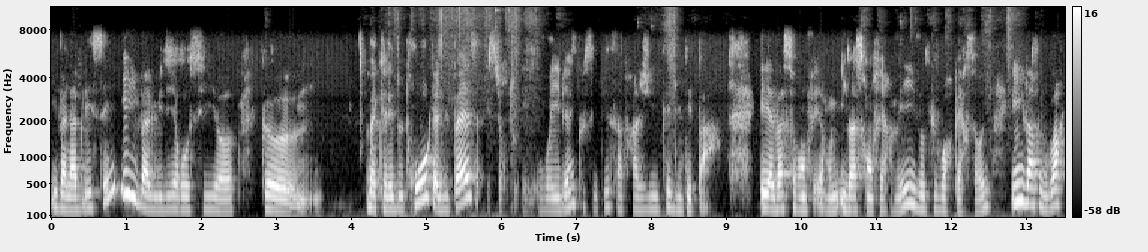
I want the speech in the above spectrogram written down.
il va la blesser et il va lui dire aussi euh, que bah, qu'elle est de trop, qu'elle lui pèse, et surtout, vous voyez bien que c'était sa fragilité du départ. Et elle va se renfermer, il va se renfermer, il veut plus voir personne, et il va vouloir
